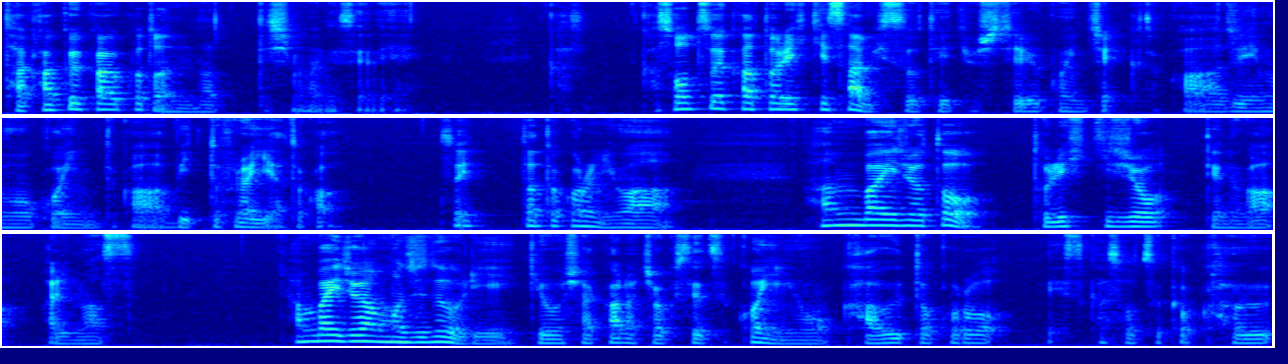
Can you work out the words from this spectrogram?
高く買うことになってしまうんですよね。仮想通貨取引サービスを提供しているコインチェックとか GMO コインとかビットフライヤーとかそういったところには販売所と取引所っていうのがあります。販売所は文字通り業者から直接コインを買うところです。仮想通貨を買うっ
